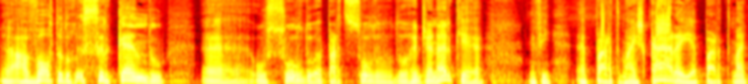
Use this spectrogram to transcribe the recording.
à volta do cercando uh, o sul do, a parte sul do, do, Rio de Janeiro, que é, enfim, a parte mais cara e a parte mais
